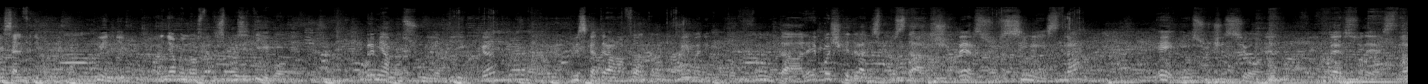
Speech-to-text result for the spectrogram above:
i selfie di gruppo. Quindi prendiamo il nostro dispositivo, premiamo sul click, lui scatterà una foto prima di tutto frontale e poi ci chiederà di spostarci verso sinistra e in successione verso destra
